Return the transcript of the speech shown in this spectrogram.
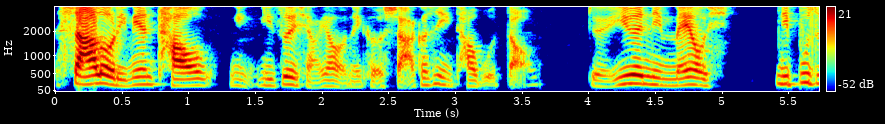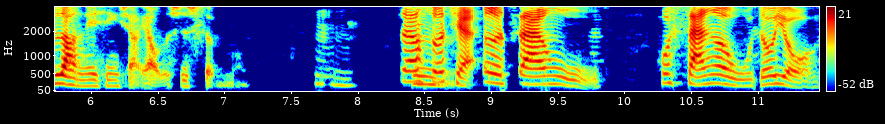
沙漏里面掏你你最想要的那颗沙，可是你掏不到。对，因为你没有，你不知道你内心想要的是什么。嗯，这样说起来，二三五或三二五都有。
